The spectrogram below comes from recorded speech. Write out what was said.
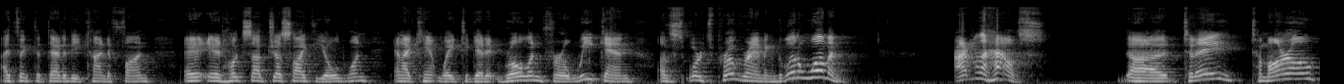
I think that that'd be kind of fun. It hooks up just like the old one, and I can't wait to get it rolling for a weekend of sports programming. The little woman out of the house Uh, today, tomorrow,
